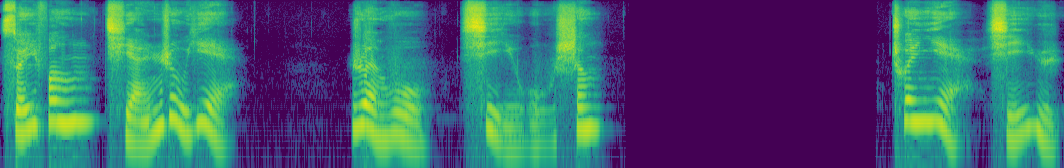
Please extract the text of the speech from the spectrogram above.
随风潜入夜，润物细无声。《春夜喜雨》。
